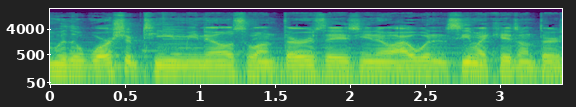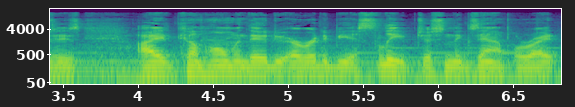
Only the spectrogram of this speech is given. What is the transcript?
with a worship team, you know. So on Thursdays, you know, I wouldn't see my kids on Thursdays. I'd come home and they would already be asleep. Just an example, right?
